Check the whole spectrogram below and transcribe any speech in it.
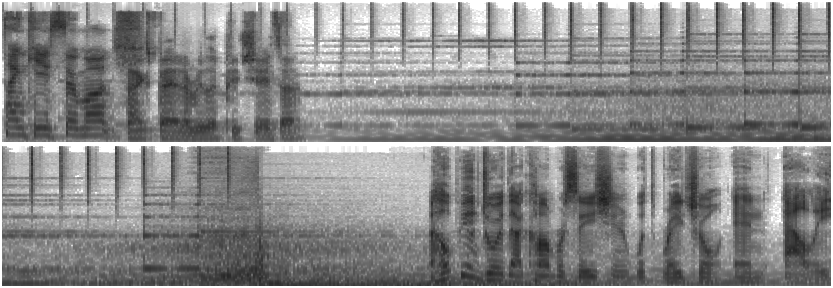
Thank you so much. Thanks, Ben. I really appreciate it. Hope you enjoyed that conversation with Rachel and Ally.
